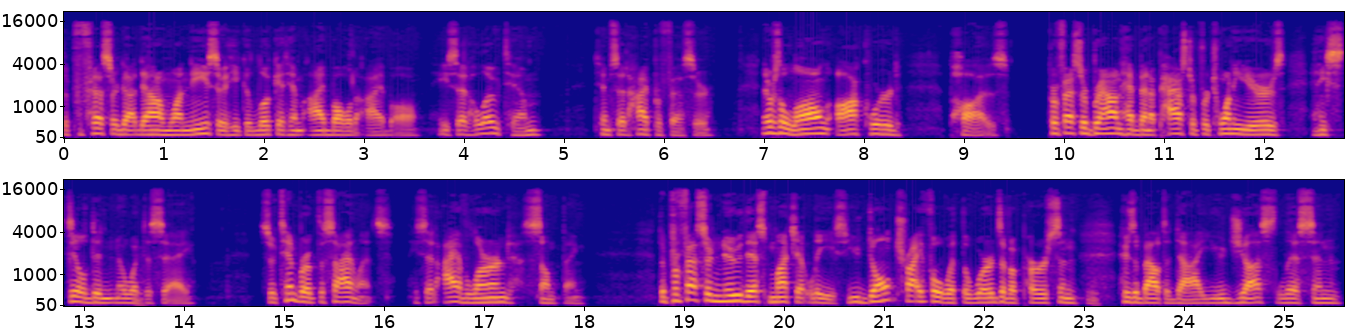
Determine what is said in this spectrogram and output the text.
the professor got down on one knee so he could look at him eyeball to eyeball. He said, Hello, Tim. Tim said, Hi, Professor. There was a long, awkward pause. Professor Brown had been a pastor for 20 years, and he still didn't know what to say. So Tim broke the silence. He said, I have learned something. The professor knew this much at least. You don't trifle with the words of a person who's about to die, you just listen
